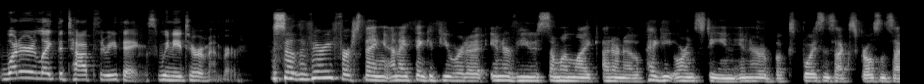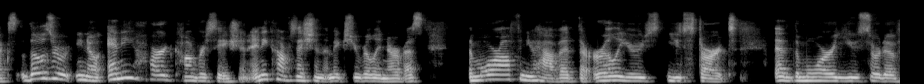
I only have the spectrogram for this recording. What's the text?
What are like the top three things we need to remember? So the very first thing, and I think if you were to interview someone like, I don't know, Peggy Orenstein in her books, Boys and Sex, Girls and Sex, those are, you know, any hard conversation, any conversation that makes you really nervous, the more often you have it, the earlier you start, and the more you sort of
